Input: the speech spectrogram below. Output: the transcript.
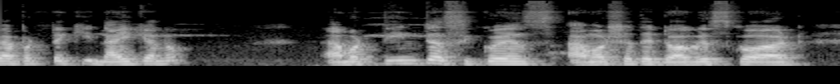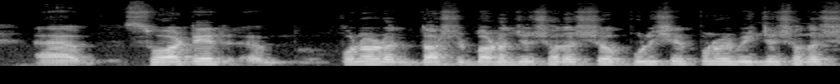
ব্যাপারটা কি? নাই কেন? আমার তিনটা সিকোয়েন্স আমার সাথে ডগ স্কোয়াড সোয়াটের পনেরো, দশ, বারো জন সদস্য, পুলিশের পনেরো, বিশ জন সদস্য,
